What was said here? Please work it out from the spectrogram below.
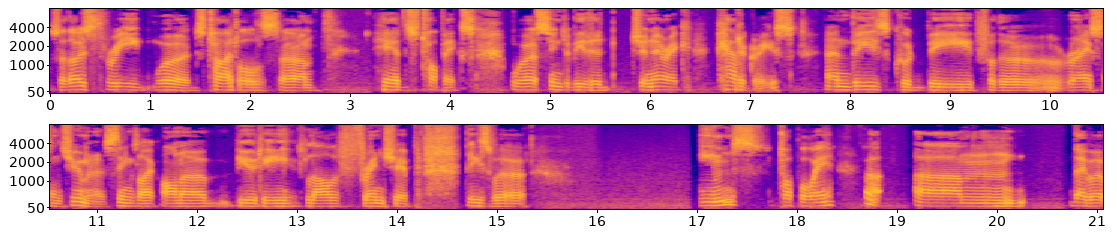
So those three words, titles, um, heads, topics, were seen to be the generic categories. And these could be for the Renaissance humanists things like honor, beauty, love, friendship. These were themes, topoi. Uh, um, they were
